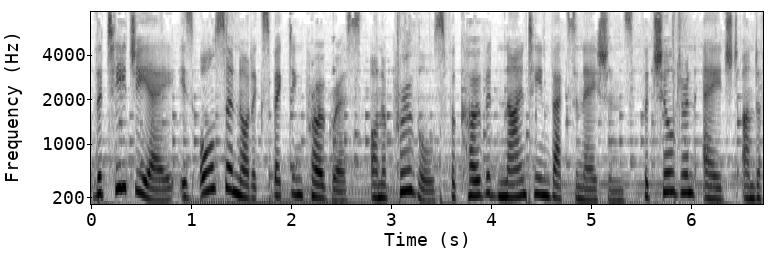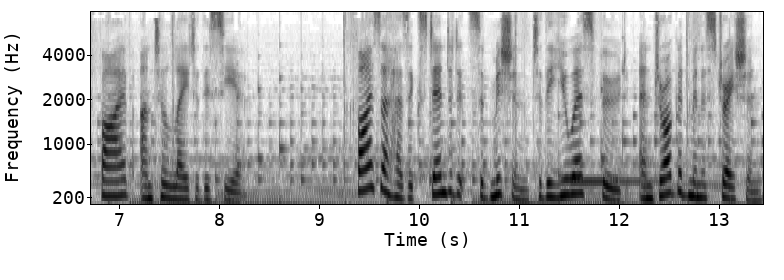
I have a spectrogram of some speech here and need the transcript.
The TGA is also not expecting progress on approvals for COVID 19 vaccinations for children aged under 5 until later this year. Pfizer has extended its submission to the US Food and Drug Administration,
